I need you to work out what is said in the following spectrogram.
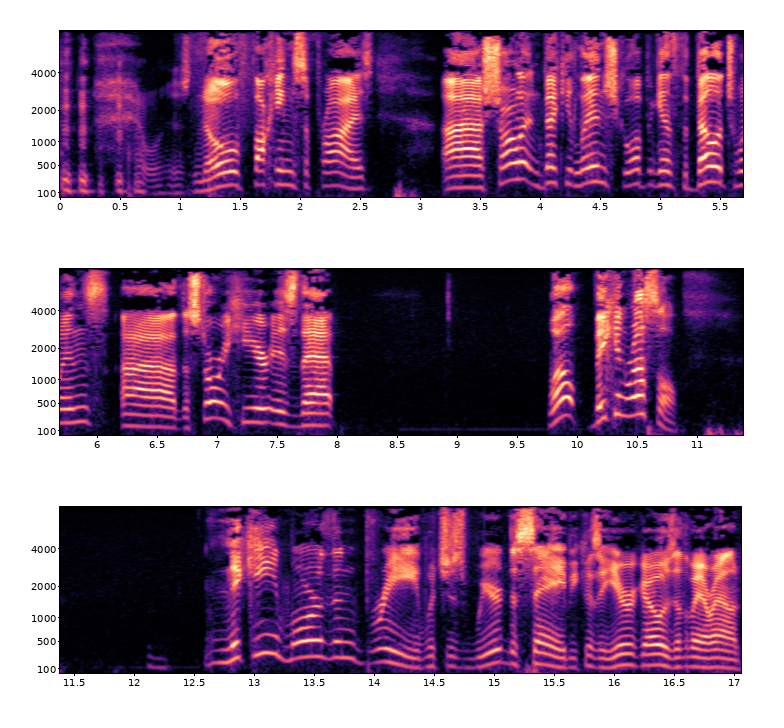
There's no fucking surprise. Uh, Charlotte and Becky Lynch go up against the Bella Twins. Uh, the story here is that, well, they can wrestle. Nikki more than Brie, which is weird to say because a year ago it was the other way around.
